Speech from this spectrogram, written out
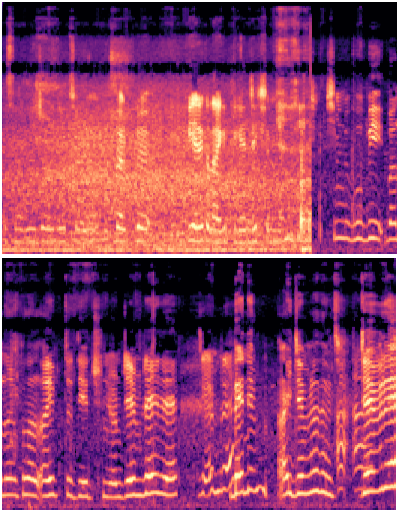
Mesela Hoca orada oturuyor. Berklü bir yere kadar gitti gelecek şimdi. Şimdi bu bir bana yapılan ayıptır diye düşünüyorum. Cemre ile Cemre. benim ay Cemre demiş. Cemre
